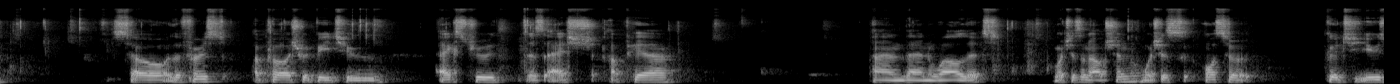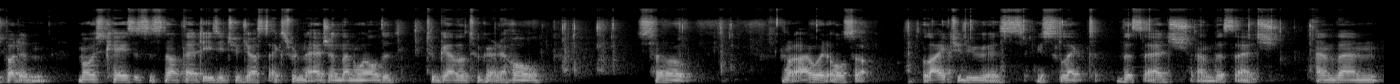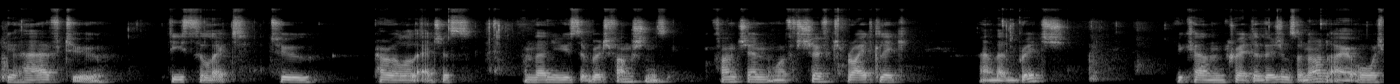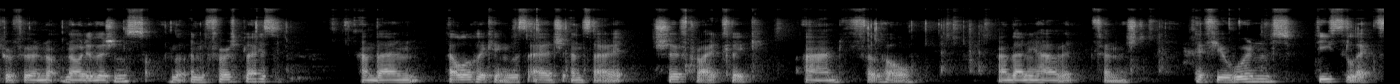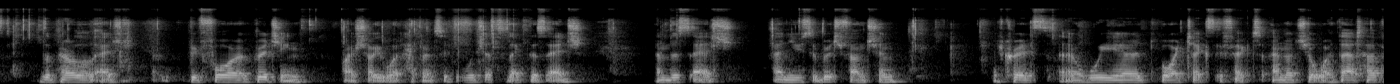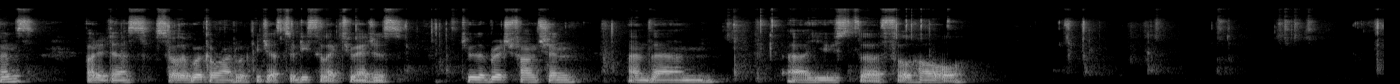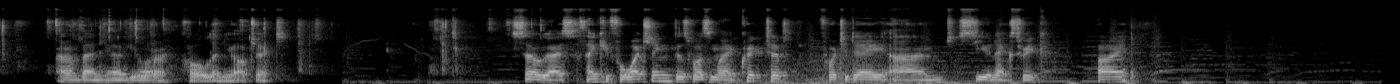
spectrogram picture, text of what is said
So the first approach would be to extrude this edge up here and then weld it which is an option, which is also good to use, but in most cases it's not that easy to just extrude an edge and then weld it together to get a hole. So what I would also like to do is you select this edge and this edge and then you have to deselect two parallel edges and then you use the bridge functions function with shift right click and then bridge. You can create divisions or not. I always prefer no, no divisions in the, first place. And then double clicking this edge and say shift right click and fill hole. And then you have it finished. If you wouldn't deselect the parallel edge before bridging, I'll show you what happens if you would just select this edge and this edge and use the bridge function. It creates a weird vortex effect. I'm not sure why that happens, but it does. So the workaround would be just to deselect two edges, do the bridge function, and then uh, use the fill hole and then you have your hole in your object. So guys, thank you for watching. This was my quick tip for today and see you next week. Bye.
